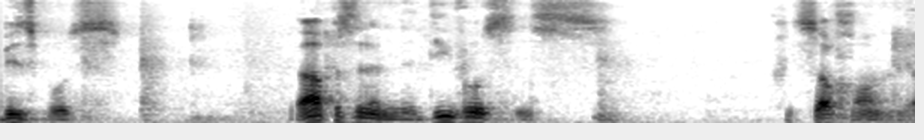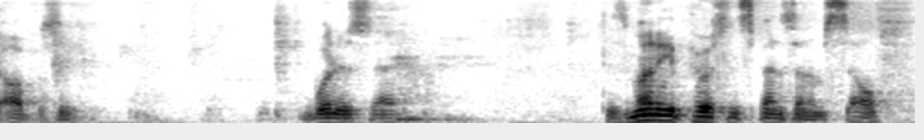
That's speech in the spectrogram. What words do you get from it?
bizbos. The opposite of nedivos is chisochon. The opposite. What is that? There's money a person spends on himself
